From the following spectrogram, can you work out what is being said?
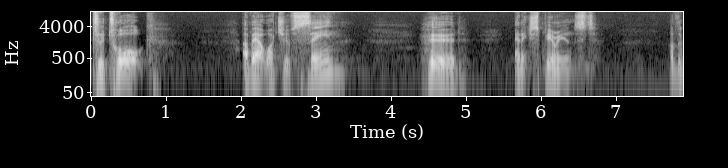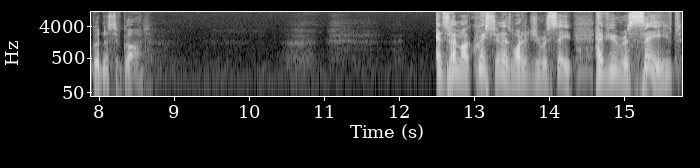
to talk about what you've seen, heard, and experienced of the goodness of God. And so, my question is what did you receive? Have you received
